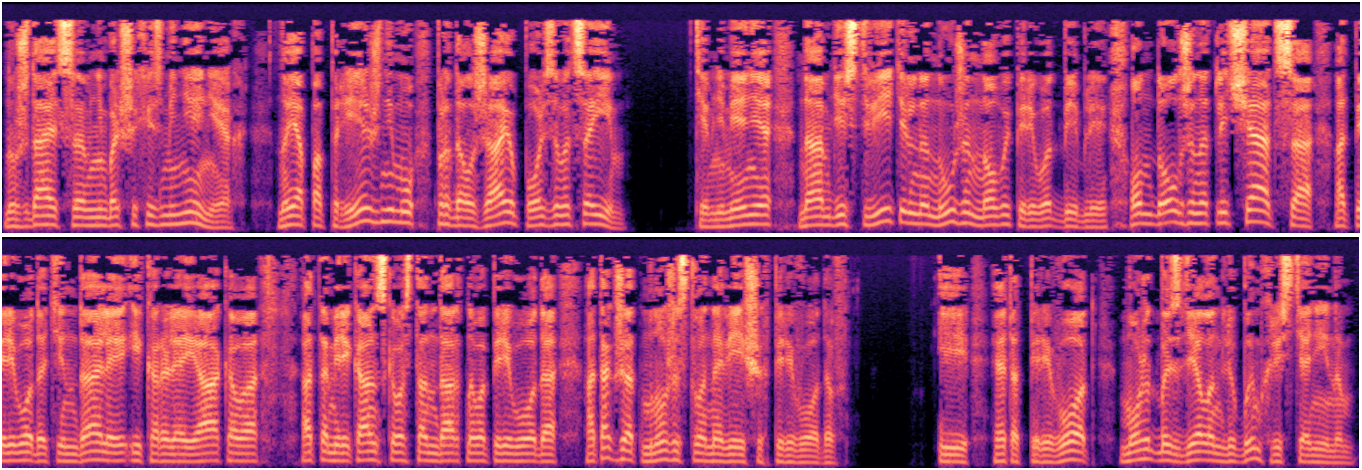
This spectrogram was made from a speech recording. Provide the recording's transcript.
нуждается в небольших изменениях, но я по-прежнему продолжаю пользоваться им. Тем не менее, нам действительно нужен новый перевод Библии. Он должен отличаться от перевода Тиндаля и короля Иакова, от американского стандартного перевода, а также от множества новейших переводов. И этот перевод может быть сделан любым христианином.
